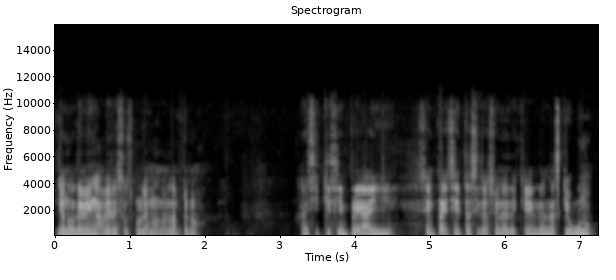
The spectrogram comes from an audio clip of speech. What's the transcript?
ya no deben haber esos problemas, ¿verdad? Pero así que siempre hay, siempre hay ciertas situaciones de que en las que uno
